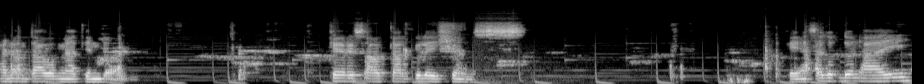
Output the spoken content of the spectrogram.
Ano ang tawag natin doon? Carries out calculations. Okay, ang sagot doon ay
